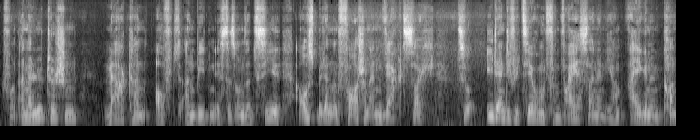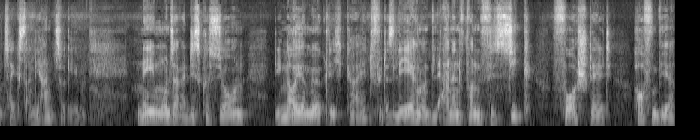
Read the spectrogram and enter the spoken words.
von analytischen Merkern oft anbieten, ist es unser Ziel, Ausbildern und Forschern ein Werkzeug zur Identifizierung von Weißsein in ihrem eigenen Kontext an die Hand zu geben. Neben unserer Diskussion die neue Möglichkeit für das Lehren und Lernen von Physik vorstellt, hoffen wir,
